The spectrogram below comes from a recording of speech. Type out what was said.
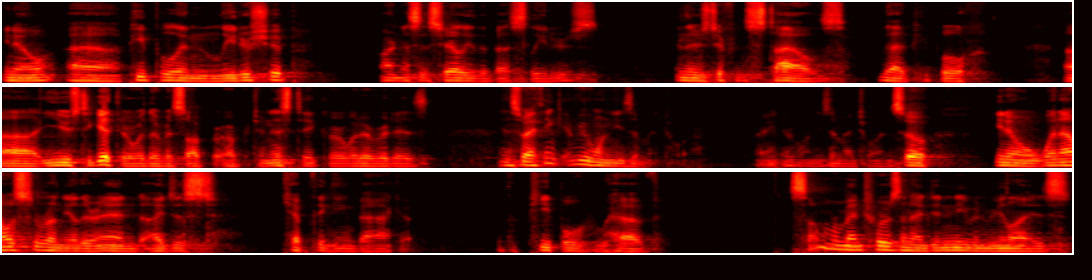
you know, uh, people in leadership aren't necessarily the best leaders, and there's different styles that people uh, use to get there, whether it's opportunistic or whatever it is. And so I think everyone needs a mentor, right? Everyone needs a mentor. And so, you know, when I was sort of on the other end, I just kept thinking back at, at the people who have some were mentors and I didn't even realize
